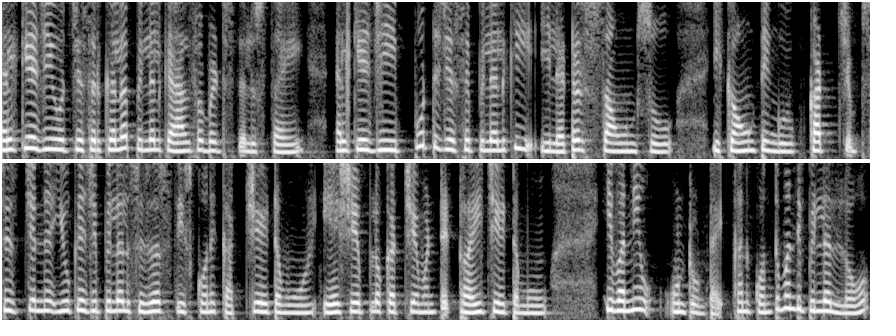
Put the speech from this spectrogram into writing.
ఎల్కేజీ వచ్చేసరికల్లా పిల్లలకి ఆల్ఫబెట్స్ తెలుస్తాయి. ఎల్కేజీ పూర్తి చేసే పిల్లలకి ఈ లెటర్స్ సౌండ్స్ ఈ కౌంటింగ్ కట్ సి- చిన్న యూకేజీ పిల్లలు సిజర్స్ తీసుకొని కట్ చేయటము ఏ షేప్లో కట్ చేయమంటే ట్రై చేయటము ఇవన్నీ ఉంటుంటాయి. కానీ కొంతమంది పిల్లల్లో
